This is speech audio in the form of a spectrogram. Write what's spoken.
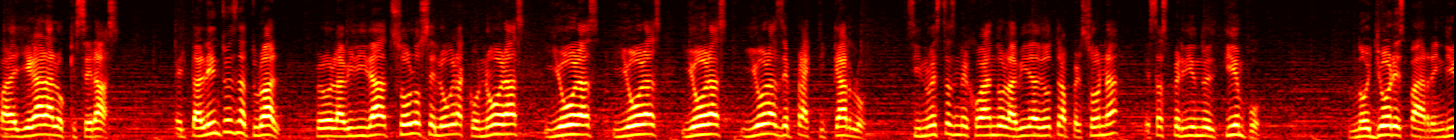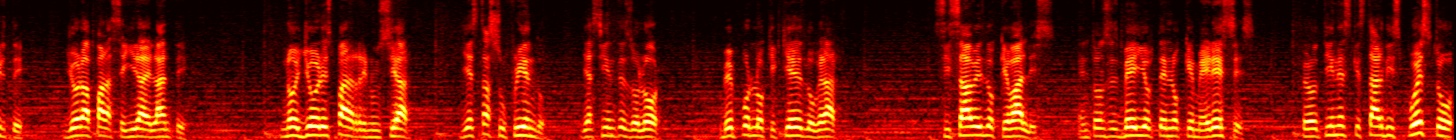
para llegar a lo que serás. El talento es natural, pero la habilidad solo se logra con horas y horas y horas y horas y horas de practicarlo. Si no estás mejorando la vida de otra persona, estás perdiendo el tiempo. No llores para rendirte, llora para seguir adelante. No llores para renunciar. Ya estás sufriendo, ya sientes dolor. Ve por lo que quieres lograr. Si sabes lo que vales, entonces ve y obtén lo que mereces. Pero tienes que estar dispuesto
